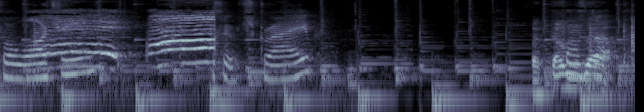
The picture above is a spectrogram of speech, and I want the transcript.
For watching. Subscribe. A thumbs Thumbs up. up.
